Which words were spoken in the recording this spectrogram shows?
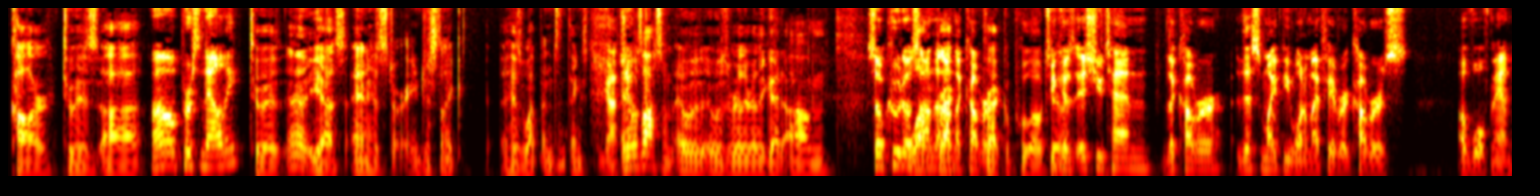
color to his uh, Oh, personality. to his uh, yes, and his story, just like his weapons and things. Gotcha. And it was awesome. It was it was really really good. Um, So kudos love on the Greg, on the cover Greg Capullo too. because issue ten, the cover. This might be one of my favorite covers of Wolfman.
